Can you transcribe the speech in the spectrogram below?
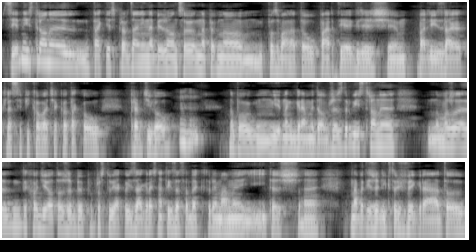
Z jednej strony takie sprawdzanie na bieżąco na pewno pozwala tą partię gdzieś bardziej zaklasyfikować jako taką prawdziwą, mhm. no bo jednak gramy dobrze. Z drugiej strony no może chodzi o to, żeby po prostu jakoś zagrać na tych zasadach, które mamy i też e, nawet jeżeli ktoś wygra, to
